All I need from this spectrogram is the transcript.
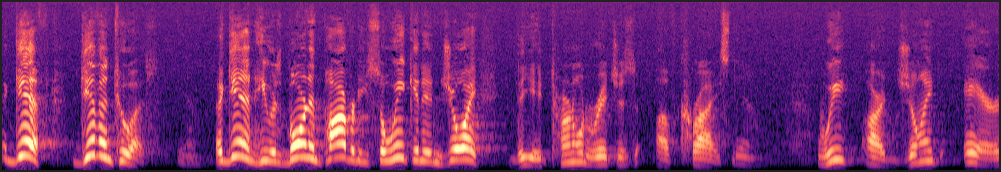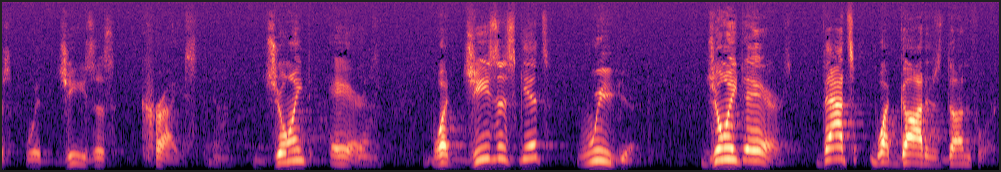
A gift given to us. Yeah. Again, he was born in poverty so we can enjoy the eternal riches of Christ. Yeah. We are joint heirs with Jesus Christ. Yeah. Joint heirs. What Jesus gets, we get. Joint heirs. That's what God has done for us.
